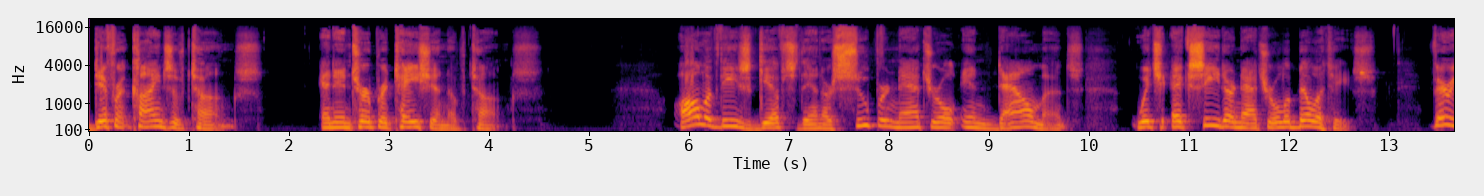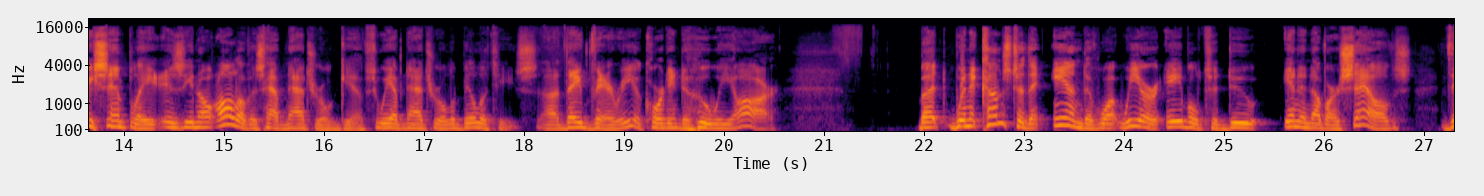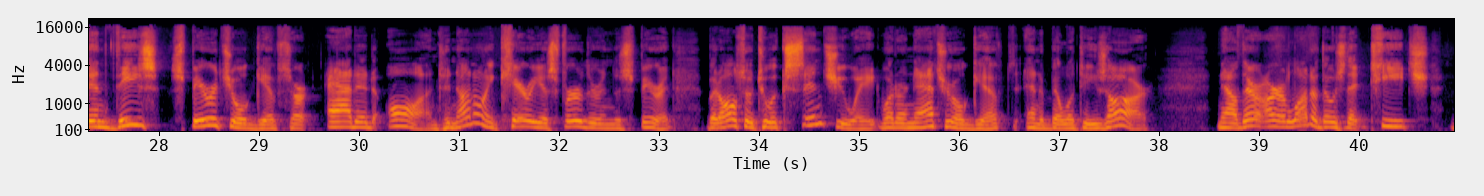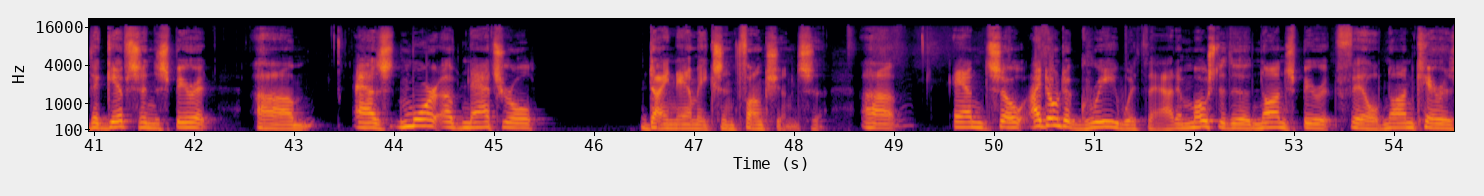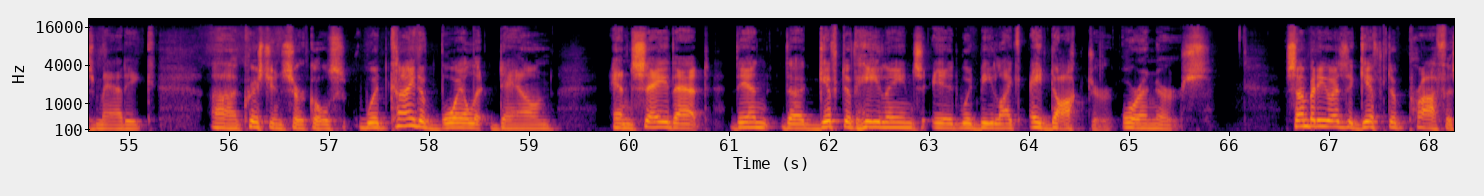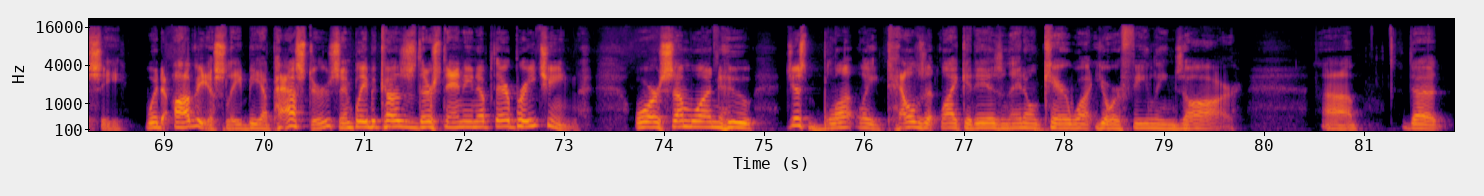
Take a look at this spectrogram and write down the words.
different kinds of tongues, and interpretation of tongues. All of these gifts then are supernatural endowments which exceed our natural abilities. Very simply, is you know, all of us have natural gifts. We have natural abilities. Uh, they vary according to who we are. But when it comes to the end of what we are able to do in and of ourselves, then these spiritual gifts are added on to not only carry us further in the spirit, but also to accentuate what our natural gifts and abilities are. Now, there are a lot of those that teach the gifts in the spirit um, as more of natural dynamics and functions. Uh, and so I don't agree with that. And most of the non spirit filled, non charismatic uh, Christian circles would kind of boil it down and say that then the gift of healings it would be like a doctor or a nurse. Somebody who has a gift of prophecy would obviously be a pastor simply because they're standing up there preaching, or someone who just bluntly tells it like it is and they don't care what your feelings are. Uh, the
